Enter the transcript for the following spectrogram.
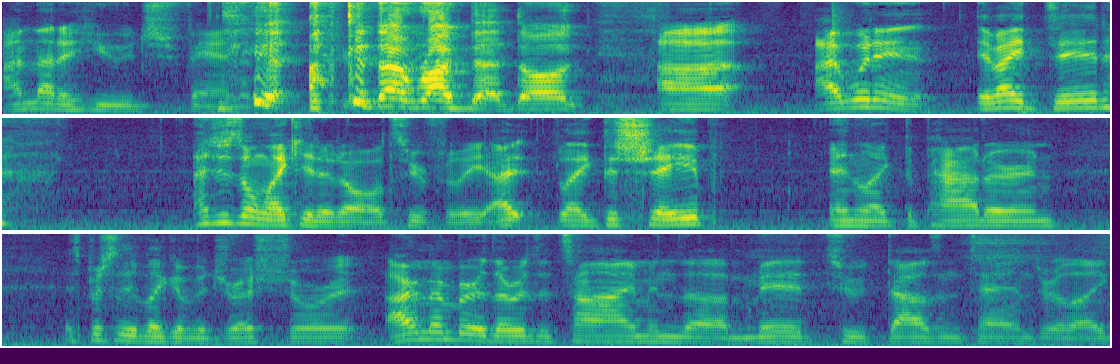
I'm not a huge fan. Yeah, I could not rock that dog. Uh, I wouldn't. If I did, I just don't like it at all. Truthfully, I like the shape and like the pattern, especially like of a dress short. I remember there was a time in the mid 2010s where like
